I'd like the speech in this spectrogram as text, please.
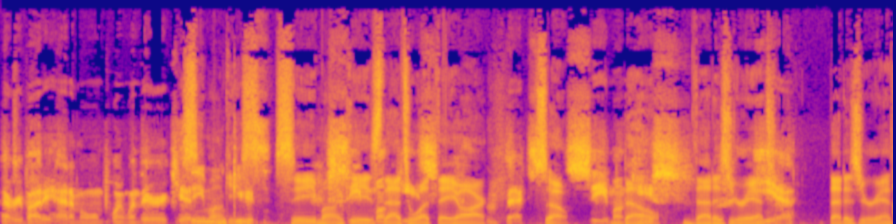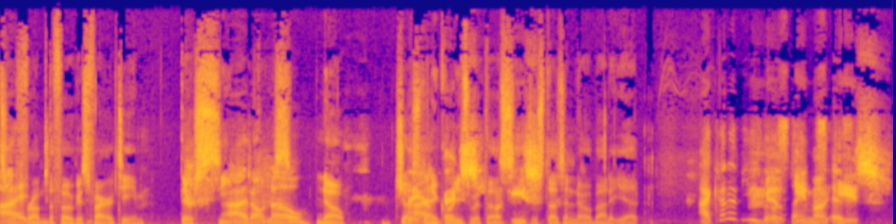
everybody had them at one point when they were a kid. Sea monkeys. Sea monkeys. That's monkeys. what they are. Vex So, sea Bell, monkeys. that is your answer. Yeah. That is your answer I- from the Focus Fire team. They're sea. I don't monkeys. know. No, Justin agrees with us. He just doesn't know about it yet. I kind of view those Milky things as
